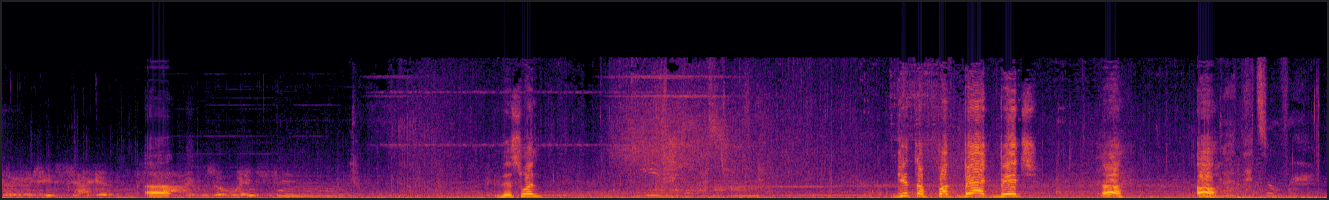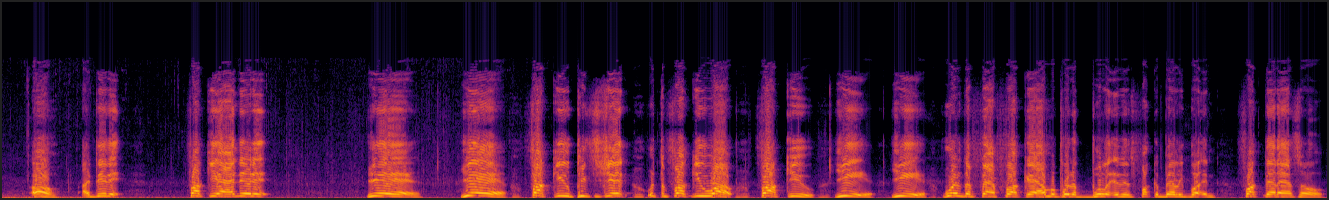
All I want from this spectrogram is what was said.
30 seconds. Uh. Time's a wasting. This one? Easy the last one. Get the fuck back, bitch! Uh. Oh. That's over. Oh, I did it. Fuck yeah, I did it. Yeah. Yeah. Fuck you, piece of shit. What the fuck you out? Fuck you. Yeah. Yeah. Where's the fat fuck at? I'm gonna put a bullet in his fucking belly button. Fuck that asshole.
